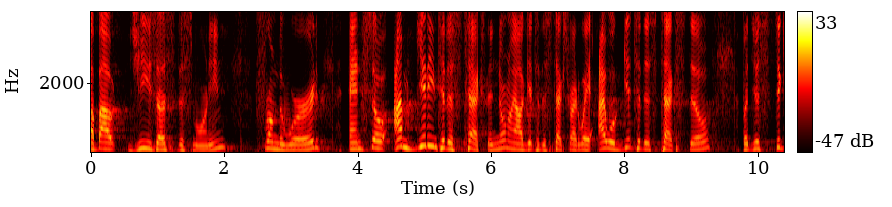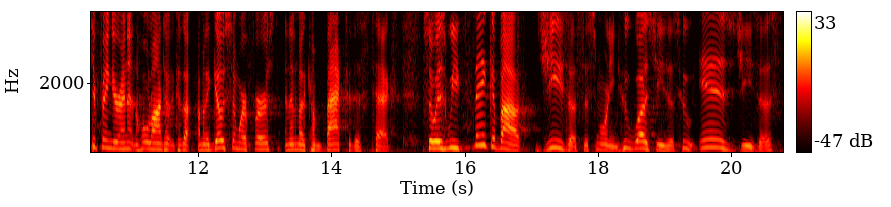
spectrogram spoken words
about Jesus this morning from the word. And so I'm getting to this text, and normally I'll get to this text right away. I will get to this text still, but just stick your finger in it and hold on to it because I'm going to go somewhere first, and then I'm going to come back to this text. So as we think about Jesus this morning, who was Jesus? Who is Jesus?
